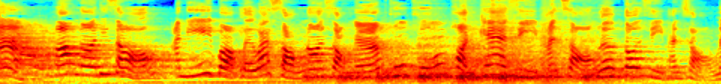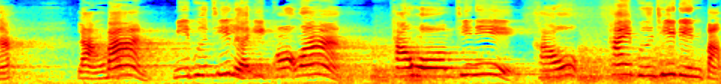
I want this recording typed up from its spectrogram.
อะห้องนอนที่สอง อันนี้บอกเลยว่าสองนอนสองน้ำคุ้มๆ ผ่อนแค่4,200 เริ่มต้น 4,200 นะ หลังบ้านมีพื้นที่เหลืออีกเพราะว่าทาวน์โฮมที่นี่เขาให้พื้นที่ดินประ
